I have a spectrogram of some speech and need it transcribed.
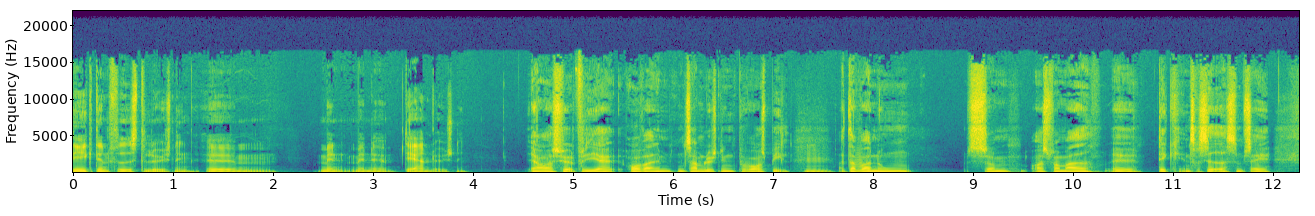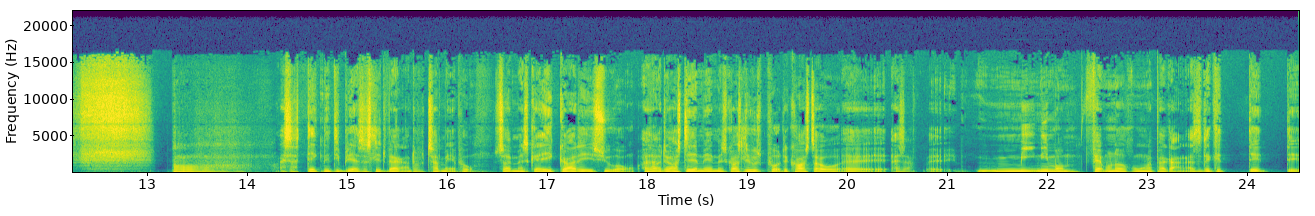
det er ikke den fedeste løsning, øh, men, men øh, det er en løsning. Jeg har også hørt, fordi jeg overvejede nemlig den samme løsning på vores bil, Mm. og der var nogen, som også var meget øh, dækinteresserede, som sagde, Åh, altså dækkene de bliver altså slidt hver gang, du tager mere på. Så man skal ikke gøre det i syv år. Altså, og det er også det der med, at man skal også lige huske på, at det koster jo øh, altså, øh, minimum 500 kroner per gang. Altså det, kan, det, det,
